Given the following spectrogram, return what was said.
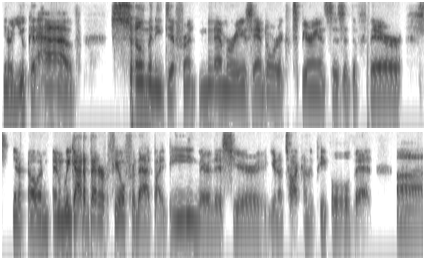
you know, you could have so many different memories and or experiences at the fair you know and, and we got a better feel for that by being there this year you know talking to the people that uh,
